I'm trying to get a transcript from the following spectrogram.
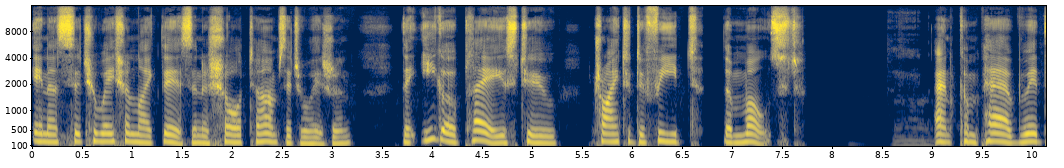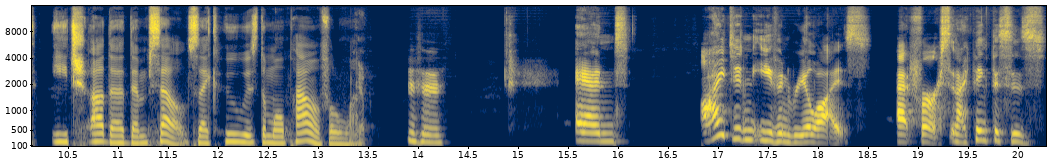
in a situation like this, in a short term situation, the ego plays to try to defeat the most Mm. and compare with each other themselves. Like, who is the more powerful one? Yep. hmm And I didn't even realize at first, and I think this is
